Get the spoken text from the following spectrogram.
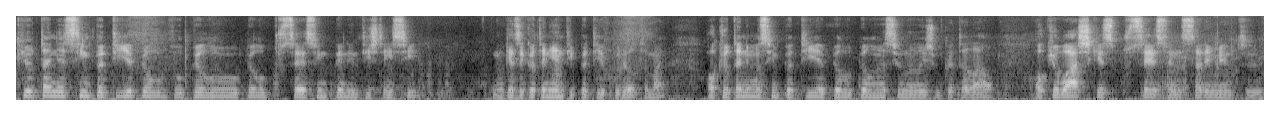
que eu tenha simpatia pelo, pelo, pelo processo independentista em si, não quer dizer que eu tenha antipatia por ele também, ou que eu tenha uma simpatia pelo, pelo nacionalismo catalão, ou que eu acho que esse processo é necessariamente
